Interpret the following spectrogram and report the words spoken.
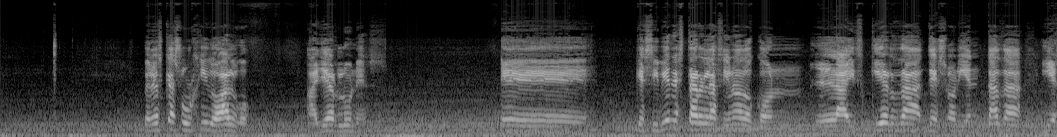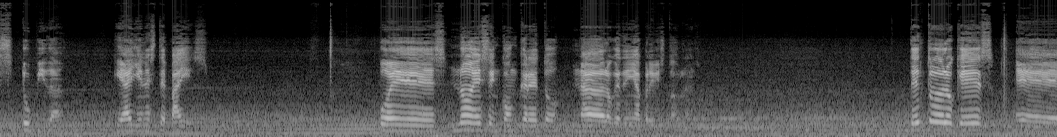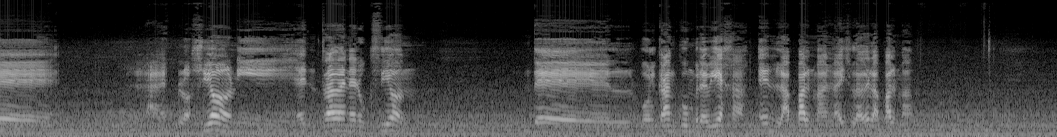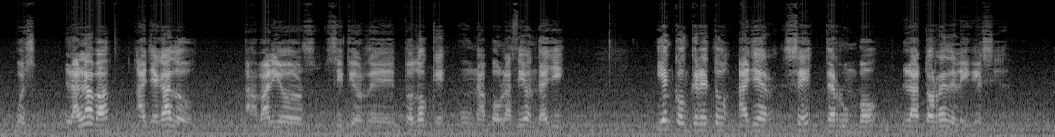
Pero es que ha surgido algo ayer lunes eh, que si bien está relacionado con la izquierda desorientada y estúpida que hay en este país, pues no es en concreto nada de lo que tenía previsto hablar. Dentro de lo que es eh, explosión y entrada en erupción del volcán Cumbre Vieja en La Palma, en la isla de La Palma, pues la lava ha llegado a varios sitios de Todoque, una población de allí, y en concreto ayer se derrumbó la torre de la iglesia.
